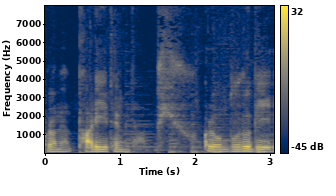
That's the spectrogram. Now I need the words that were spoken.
그러면 발이 됩니다. 그리고 무릎이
